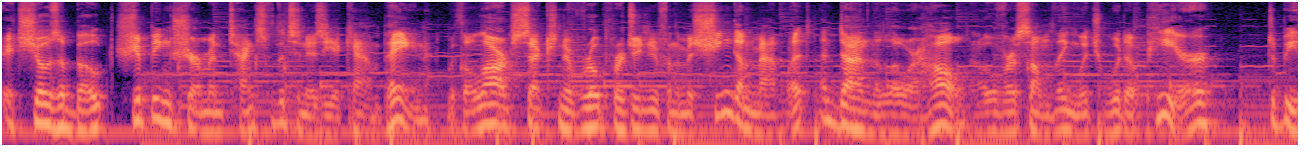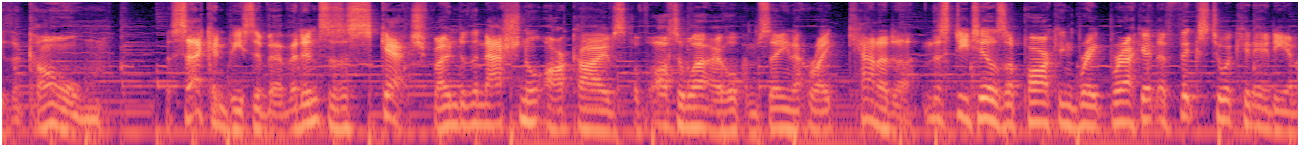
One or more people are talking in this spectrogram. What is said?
It shows a boat shipping Sherman tanks for the Tunisia campaign, with a large section of rope projecting from the machine gun mantlet and down the lower hull, over something which would appear to be the comb. The second piece of evidence is a sketch found in the National Archives of Ottawa, I hope I'm saying that right, Canada. This details a parking brake bracket affixed to a Canadian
